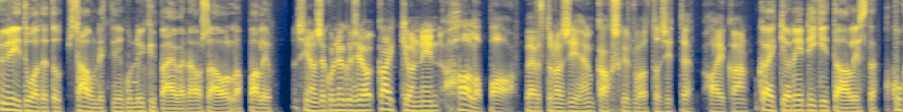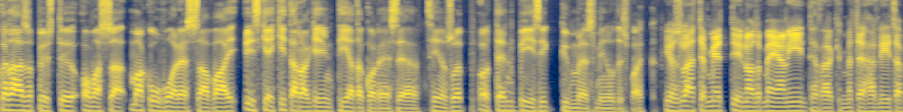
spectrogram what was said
ylituotetut soundit niin kuin nykypäivänä osaa olla paljon. Siinä on se, kun nykyisin kaikki on niin halpaa verrattuna siihen 20 vuotta sitten aikaan. Kaikki on niin digitaalista. Kuka tahansa pystyy omassa makuuhuoneessaan vai iskee kitarankin tietokoneeseen. ja Siinä on sulle, oot tehnyt biisi kymmenessä minuutissa vaikka. Jos lähtee miettimään noita meidän interaakin, me tehdään niitä.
